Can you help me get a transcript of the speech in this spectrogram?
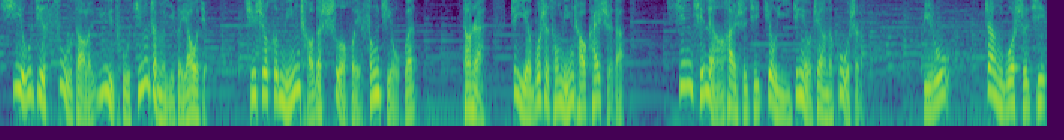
西游记》塑造了玉兔精这么一个妖精，其实和明朝的社会风气有关，当然这也不是从明朝开始的，先秦两汉时期就已经有这样的故事了。比如，战国时期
